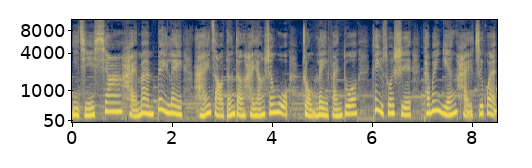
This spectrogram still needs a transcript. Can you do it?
以及虾、海鳗、贝类、海藻等等海洋生物种类繁多，可以说是台湾沿海之冠，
